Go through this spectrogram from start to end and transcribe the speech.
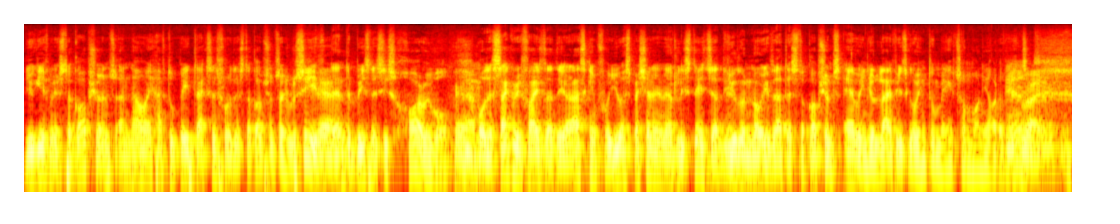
you give me stock options, and now I have to pay taxes for the stock options I receive. Yeah. Then the business is horrible. Yeah. Or the sacrifice that they are asking for you, especially in early stage, that you don't know if that stock options ever in your life is going to make some money out of Yeah, it Right. exactly.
